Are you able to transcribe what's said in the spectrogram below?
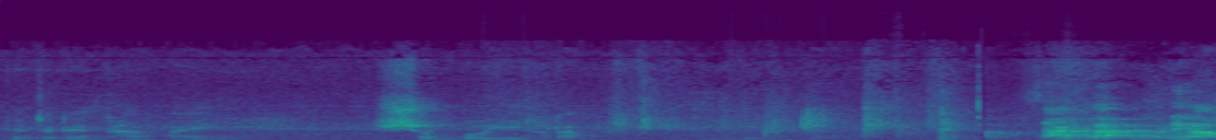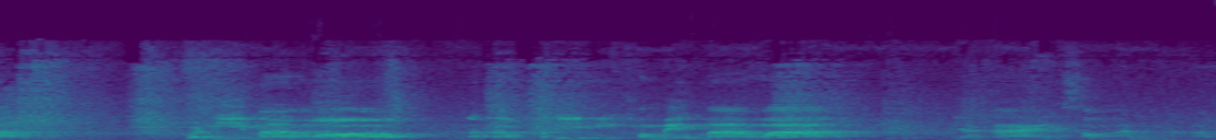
เดี๋ยวจะเดินทางไปชนบุรีครับ สร้างภาพสวัสดีครับ วันนี้มามอบนะครับพอดีมีคอมเมนต์มาว่า อยากได้สองอันนะครับ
